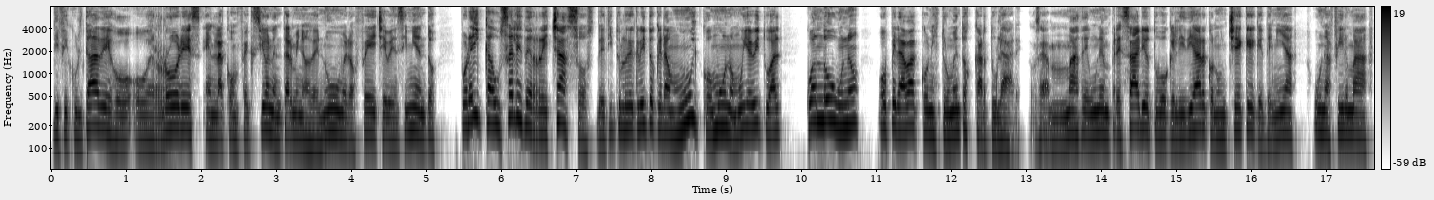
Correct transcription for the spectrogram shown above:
dificultades o, errores en la confección en términos de número, fecha y vencimiento, por ahí causales de rechazos de títulos de crédito que era muy común o muy habitual cuando uno operaba con instrumentos cartulares. O sea, más de un empresario tuvo que lidiar con un cheque que tenía una firma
